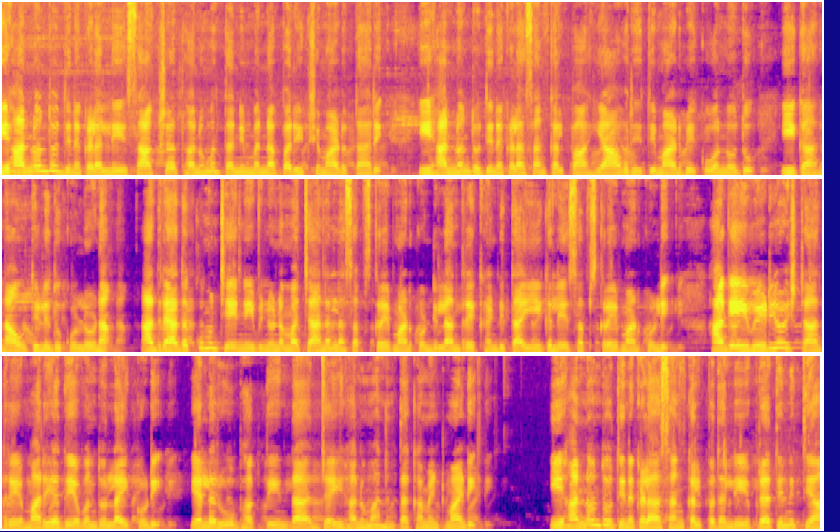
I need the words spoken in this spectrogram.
ಈ ಹನ್ನೊಂದು ದಿನಗಳಲ್ಲಿ ಸಾಕ್ಷಾತ್ ಹನುಮಂತ ನಿಮ್ಮನ್ನ ಪರೀಕ್ಷೆ ಮಾಡುತ್ತಾರೆ. ಈ ಹನ್ನೊಂದು ದಿನಗಳ ಸಂಕಲ್ಪ ಯಾವ ರೀತಿ ಮಾಡಬೇಕು ಅನ್ನೋದು ಈಗ ನಾವು ತಿಳಿದುಕೊಳ್ಳೋಣ. ಆದರೆ ಅದಕ್ಕೂ ಮುಂಚೆ ನೀವಿನ್ನು ನಮ್ಮ ಚಾನೆಲ್ನ ಸಬ್ಸ್ಕ್ರೈಬ್ ಮಾಡ್ಕೊಂಡಿಲ್ಲ ಅಂದರೆ ಖಂಡಿತ ಈಗಲೇ ಸಬ್ಸ್ಕ್ರೈಬ್ ಮಾಡ್ಕೊಳ್ಳಿ. ಹಾಗೆ ಈ ವಿಡಿಯೋ ಇಷ್ಟ ಆದರೆ ಮರೆಯದೆ ಒಂದು ಲೈಕ್ ಕೊಡಿ. ಎಲ್ಲರೂ ಭಕ್ತಿಯಿಂದ ಜೈ ಹನುಮಾನ್ ಅಂತ ಕಮೆಂಟ್ ಮಾಡಿ. ಈ ಹನ್ನೊಂದು ದಿನಗಳ ಸಂಕಲ್ಪದಲ್ಲಿ ಪ್ರತಿನಿತ್ಯ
